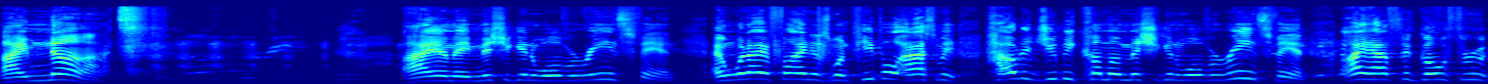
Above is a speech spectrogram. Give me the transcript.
I'm not. I am a Michigan Wolverines fan. And what I find is when people ask me, How did you become a Michigan Wolverines fan? I have to go through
